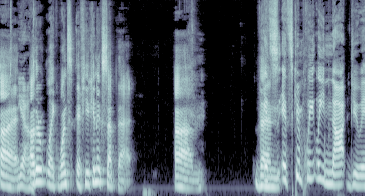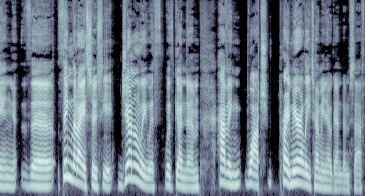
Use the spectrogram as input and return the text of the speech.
Uh Yeah. other like once if you can accept that um then it's it's completely not doing the thing that I associate generally with with Gundam, having watched primarily Tomino Gundam stuff,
